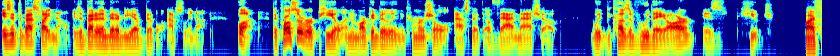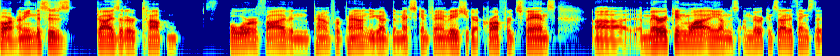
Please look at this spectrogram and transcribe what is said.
Is it the best fight? No. Is it better than Beterbiev Bivol? Absolutely not. But the crossover appeal and the marketability and the commercial aspect of that matchup, with, because of who they are, is huge by far. I mean, this is guys that are top four or five in pound for pound. You got the Mexican fan base, you got Crawford's fans, uh, American on the American side of things, the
